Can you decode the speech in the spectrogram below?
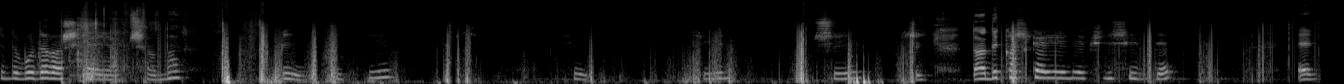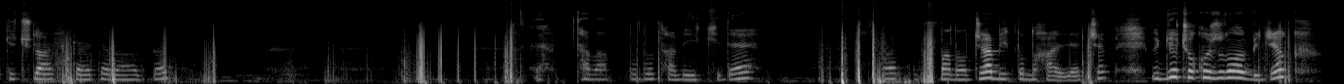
Şimdi buradan aşağıya yapacağım. Bir, iki, şey, şey, şey, şey. Daha da asker yerine hepsini sildim. En güçlü askerden aldım. Heh, tamam bunu tabii ki de düşman olacağım. İlk bunu halledeceğim. Video çok uzun olmayacak.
